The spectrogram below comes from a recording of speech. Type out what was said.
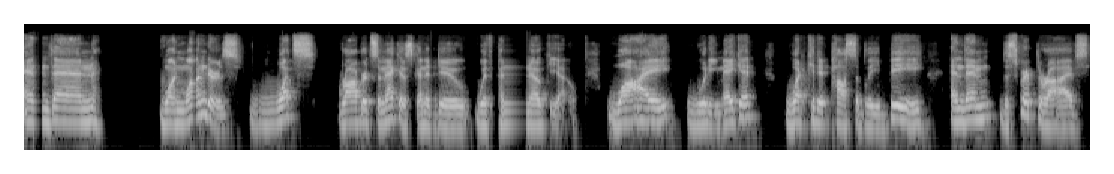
And then one wonders what's Robert Zemeckis going to do with Pinocchio? Why would he make it? What could it possibly be? And then the script arrives,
